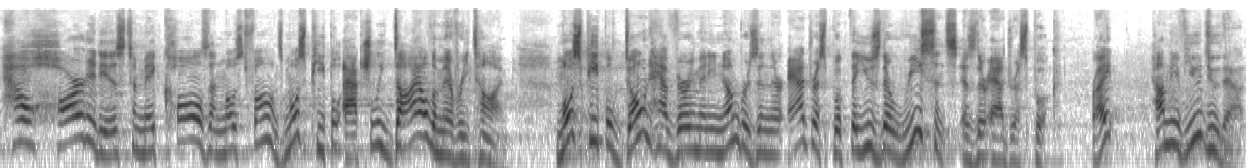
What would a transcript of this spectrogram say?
how hard it is to make calls on most phones. Most people actually dial them every time. Most people don't have very many numbers in their address book. They use their recents as their address book, right? How many of you do that?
